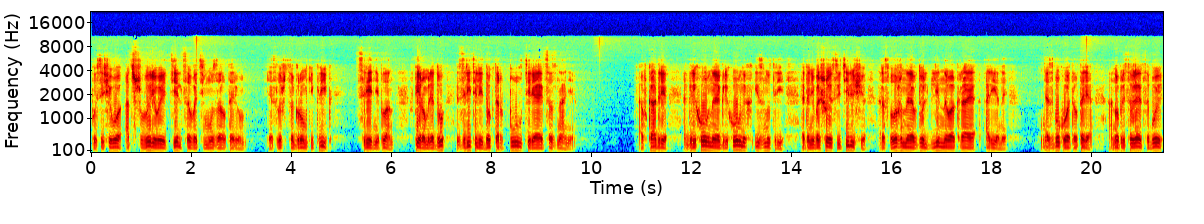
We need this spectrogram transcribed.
после чего отшвыривает тельце во тьму за алтарем. И слышится громкий крик, средний план. В первом ряду зрителей доктор Пул теряет сознание. А в кадре греховное греховных изнутри. Это небольшое святилище, расположенное вдоль длинного края арены – сбоку от алтаря. Оно представляет собой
